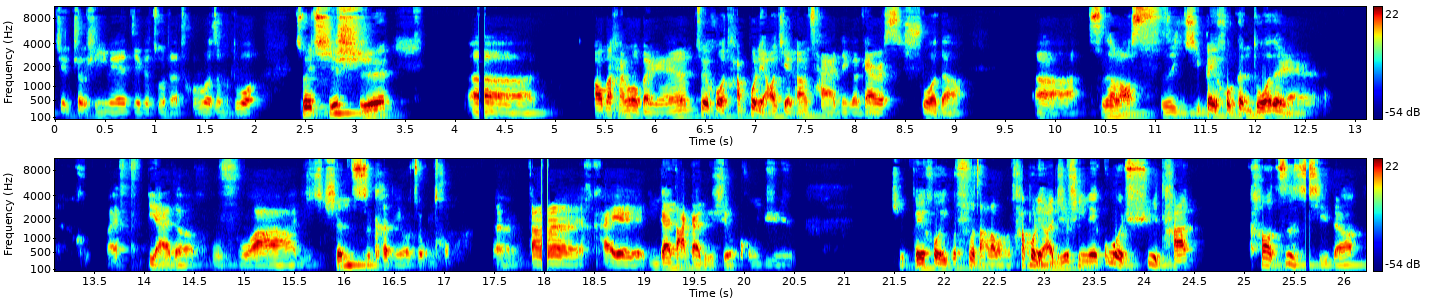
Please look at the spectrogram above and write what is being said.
这正是因为这个作者投入了这么多，所以其实呃，奥本海默本人最后他不了解刚才那个 Garris 说的呃斯特劳斯以及背后更多的人。FBI 的夫妇啊，以及甚至可能有总统，嗯，当然还应该大概率是有空军，是背后一个复杂的网络。他不了解，就是因为过去他靠自己的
